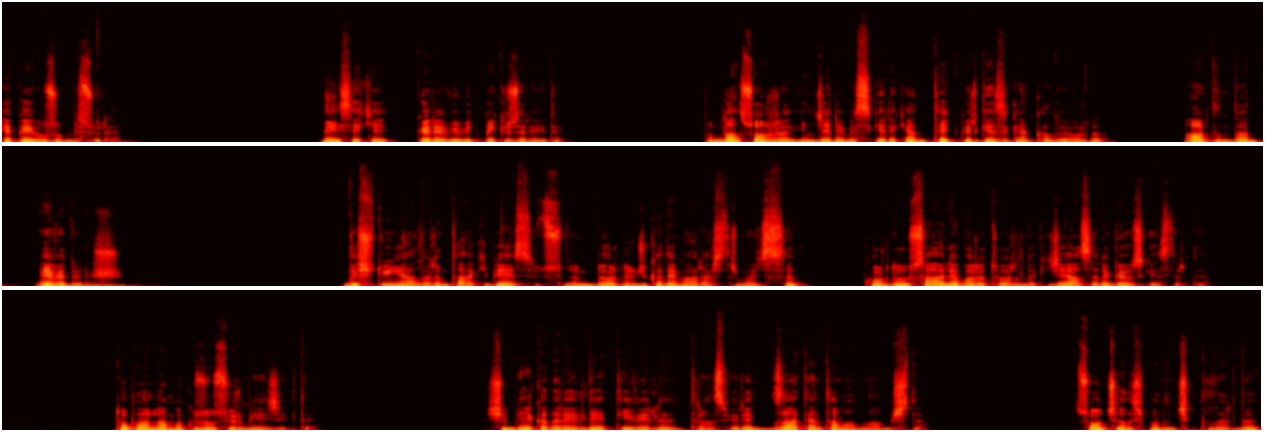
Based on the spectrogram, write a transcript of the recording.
epey uzun bir süre. Neyse ki görevi bitmek üzereydi. Bundan sonra incelemesi gereken tek bir gezegen kalıyordu. Ardından eve dönüş. Dış Dünyaların Takibi Enstitüsü'nün dördüncü kademe araştırmacısı, kurduğu saha laboratuvarındaki cihazlara göz gezdirdi. Toparlanmak uzun sürmeyecekti. Şimdiye kadar elde ettiği verilerin transferi zaten tamamlanmıştı. Son çalışmanın çıktılarını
